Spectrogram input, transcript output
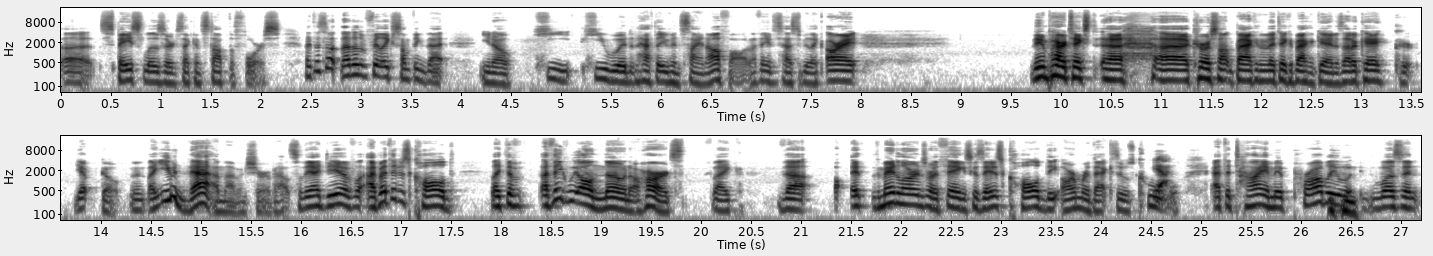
uh, space lizards that can stop the Force. Like that's not that doesn't feel like something that you know he he would have to even sign off on. I think it just has to be like, all right. The Empire takes uh, uh, Coruscant back, and then they take it back again. Is that okay? Cor- Yep, go. And, Like even that, I'm not even sure about. So the idea of, I bet they just called like the. I think we all know in our hearts, like the it, the Mandalorians were things because they just called the armor that because it was cool. Yeah. At the time, it probably w wasn't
